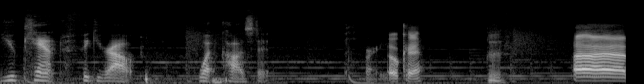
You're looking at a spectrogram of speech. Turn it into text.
you can't figure out what caused it. right. Okay. Hmm. Uh,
